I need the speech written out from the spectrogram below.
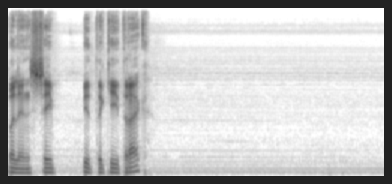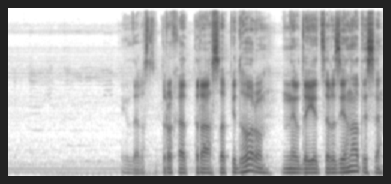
Блін, ще й під такий трек. Так, зараз тут трохи траса під гору, не вдається розігнатися.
